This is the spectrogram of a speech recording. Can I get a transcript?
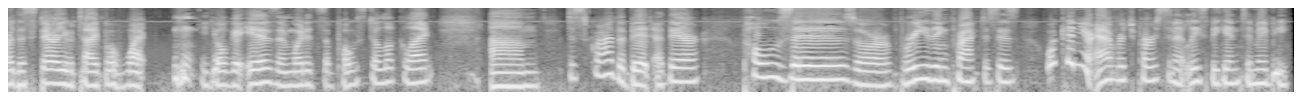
or the stereotype of what yoga is and what it's supposed to look like. Um, describe a bit. Are there poses or breathing practices? What can your average person at least begin to maybe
